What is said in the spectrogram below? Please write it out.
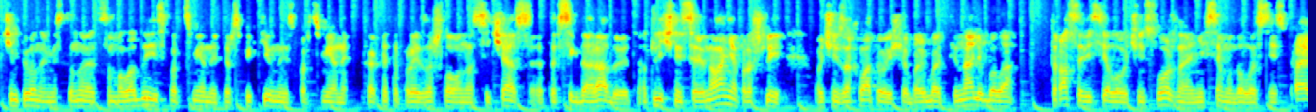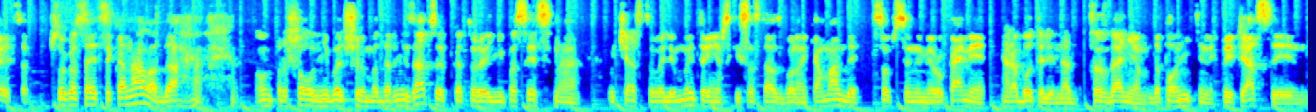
чемпионами становятся молодые спортсмены, перспективные спортсмены, как это произошло у нас сейчас, это всегда радует. Отличные соревнования прошли, очень захватывающая борьба в финале была. Трасса висела очень сложная, не всем удалось с ней справиться. Что касается канала, да, он прошел небольшую модернизацию, в которой непосредственно участвовали мы, тренерский состав сборной команды, собственными руками работали над созданием дополнительных препятствий,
